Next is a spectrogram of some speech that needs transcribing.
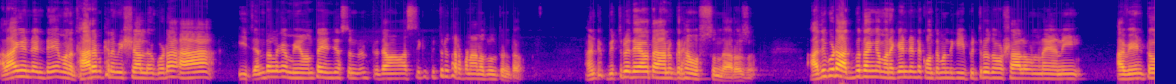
అలాగేంటంటే మన ధార్మిక విషయాల్లో కూడా ఈ జనరల్గా మేమంతా ఏం చేస్తుంటాం? ప్రతి అమావాస్యకి పితృతర్పణాలు వదులుతుంటాం. అంటే పితృదేవత అనుగ్రహం వస్తుంది ఆ రోజు. అది కూడా అద్భుతంగా మనకేంటంటే కొంతమందికి ఈ పితృదోషాలు ఉన్నాయని అవేంటో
